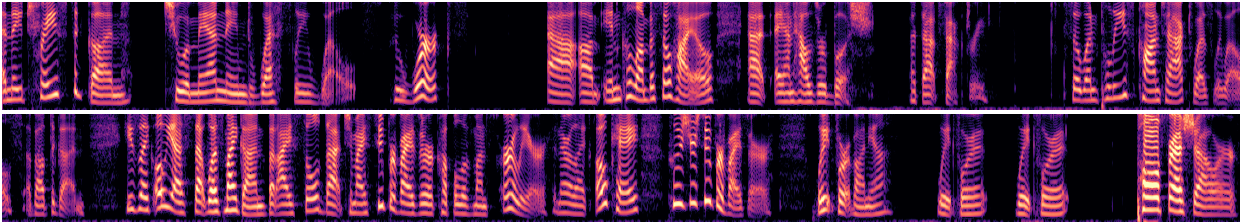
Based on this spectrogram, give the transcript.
And they traced the gun to a man named Wesley Wells, who works uh, um, in Columbus, Ohio, at Anheuser Busch at that factory. So when police contact Wesley Wells about the gun, he's like, "Oh yes, that was my gun, but I sold that to my supervisor a couple of months earlier." And they're like, "Okay, who's your supervisor?" Wait for it, Vanya. Wait for it. Wait for it. Paul Freshour,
